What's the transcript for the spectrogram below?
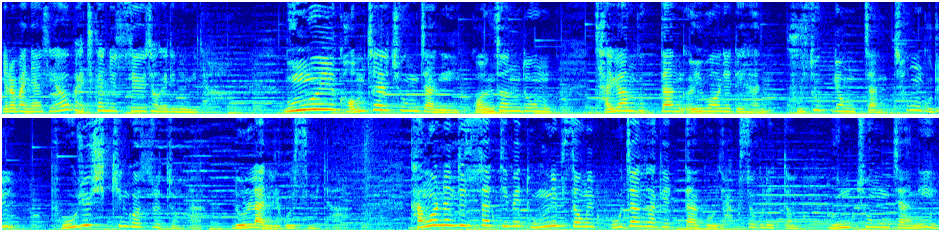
여러분 안녕하세요. 바칙한 뉴스 정혜림입니다. 문무일 검찰총장이 권선동 자유한국당 의원에 대한 구속영장 청구를 보류시킨 것으로 드러나 논란이 일고 있습니다. 강원랜드 수사팀의 독립성을 보장하겠다고 약속을 했던 문 총장이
